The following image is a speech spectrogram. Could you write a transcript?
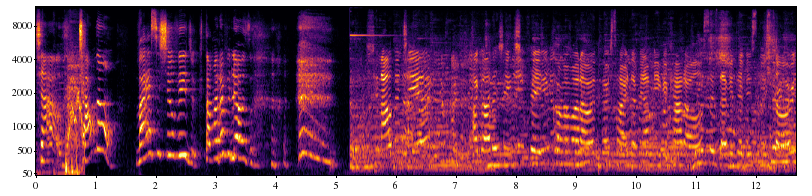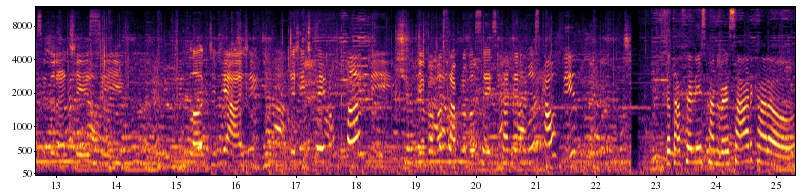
Tchau! Tchau não! Vai assistir o vídeo, que tá maravilhoso! Final do dia, agora a gente veio comemorar o aniversário da minha amiga Carol. Vocês devem ter visto no Stories durante esse vlog de viagem. E a gente veio num pub. E eu vou mostrar pra vocês que tá tendo música ao vivo. Você tá feliz com o aniversário, Carol?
